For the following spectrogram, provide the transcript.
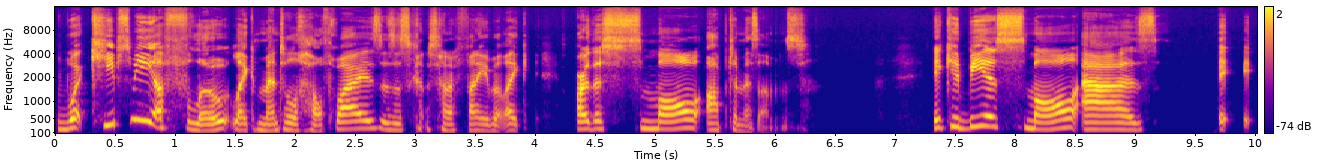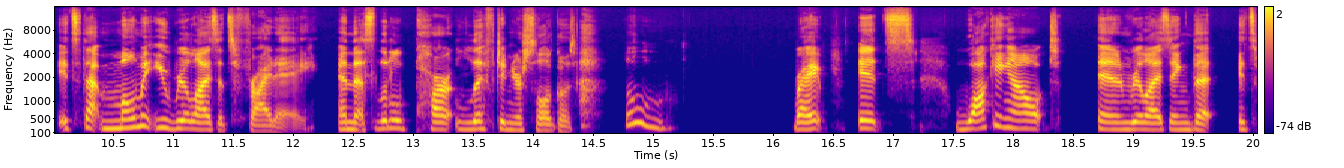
what keeps me afloat like mental health wise is this kind of, kind of funny but like are the small optimisms. It could be as small as it, it's that moment you realize it's friday and this little part lift in your soul goes ooh, right? It's walking out and realizing that it's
